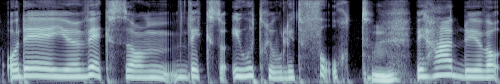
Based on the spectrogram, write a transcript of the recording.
Och det är ju en växt som växer otroligt fort. Vi hade ju vår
